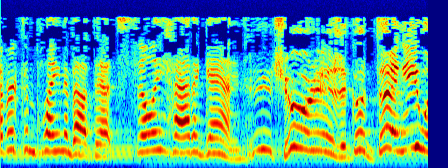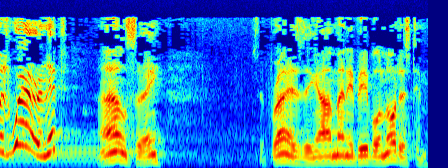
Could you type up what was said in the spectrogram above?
Never complain about that silly hat again. It sure is a good thing he was wearing it. I'll say. Surprising how many people noticed him.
